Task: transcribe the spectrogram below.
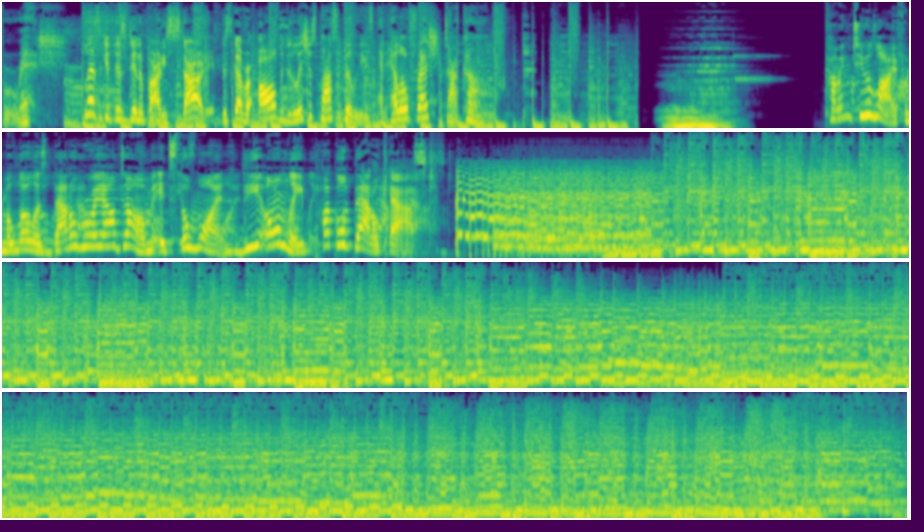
Fresh. Let's get this dinner party started. Discover all the delicious possibilities at hellofresh.com. Coming to you live from Alola's Battle Royale Dome, it's the one, the only Puckle Battlecast.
